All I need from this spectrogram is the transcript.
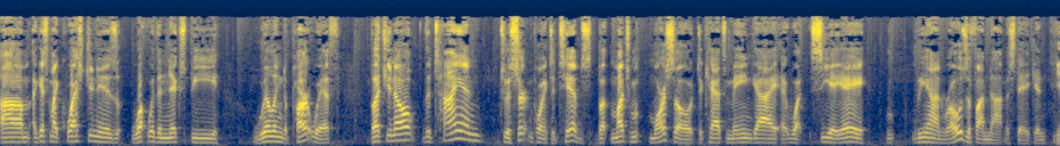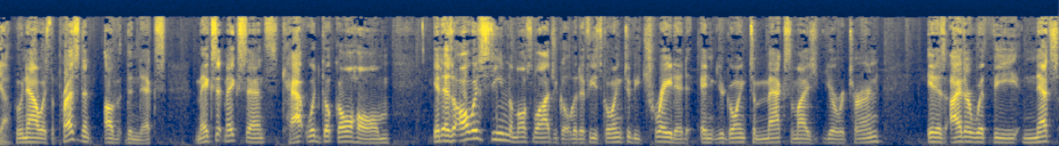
um, I guess my question is, what would the Knicks be willing to part with? But you know, the tie-in to a certain point to Thibs, but much m- more so to Cat's main guy at what CAA, Leon Rose, if I'm not mistaken. Yeah. Who now is the president of the Knicks, makes it make sense. Cat would go, go home. It has always seemed the most logical that if he's going to be traded and you're going to maximize your return, it is either with the Nets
